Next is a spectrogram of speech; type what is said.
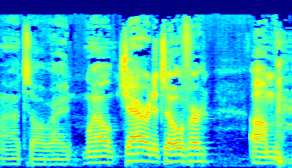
That's all right. Well, Jared, it's over. Um,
